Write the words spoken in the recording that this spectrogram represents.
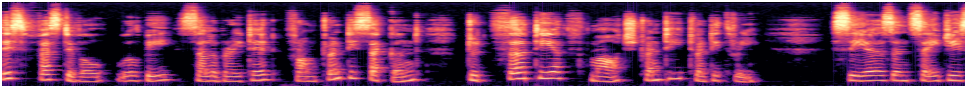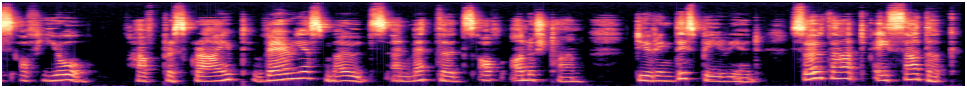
this festival will be celebrated from 22nd to 30th March 2023. Seers and sages of yore have prescribed various modes and methods of Anushthan during this period so that a sadhak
